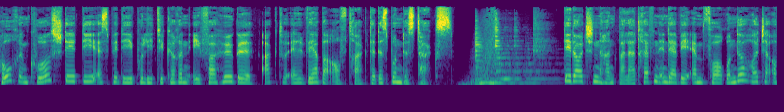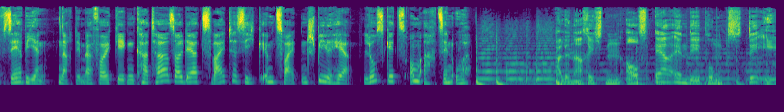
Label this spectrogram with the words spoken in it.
Hoch im Kurs steht die SPD-Politikerin Eva Högel, aktuell Wehrbeauftragte des Bundestags. Die deutschen Handballer treffen in der WM-Vorrunde heute auf Serbien. Nach dem Erfolg gegen Katar soll der zweite Sieg im zweiten Spiel her. Los geht's um 18 Uhr. Alle Nachrichten auf rnd.de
